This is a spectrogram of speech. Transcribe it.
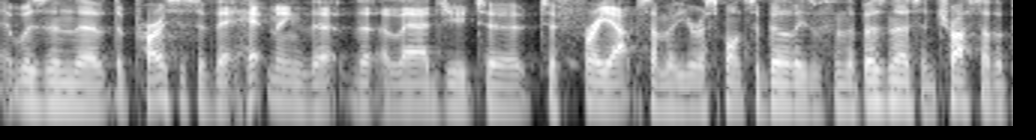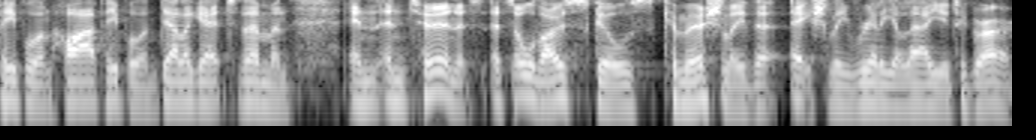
it was in the the process of that happening that that allowed you to to free up some of your responsibilities within the business and trust other people and hire people and delegate to them, and and in turn, it's it's all those skills commercially that actually really allow you to grow.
